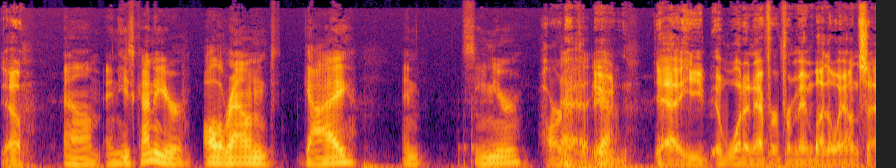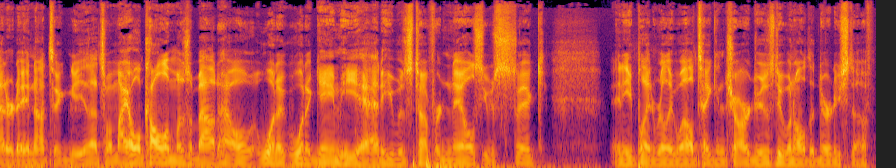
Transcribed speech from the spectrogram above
yeah. Um, and he's kind of your all around guy and senior. Hard hat, a- yeah. dude. Yeah. he. What an effort from him, by the way, on Saturday. Not to. That's what my whole column was about. How what a what a game he had. He was tougher than nails. He was sick, and he played really well, taking charges, doing all the dirty stuff.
